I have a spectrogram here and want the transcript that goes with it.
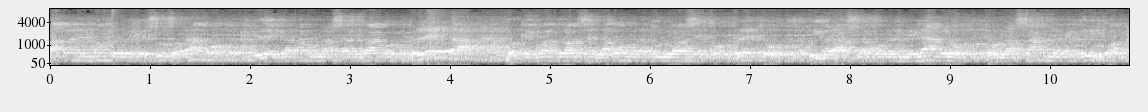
Habla en el nombre de Jesús, oramos y declaramos la sanidad completa. Porque cuando haces la obra, tú lo haces completo. Y gracias por el milagro, por la sangre de Cristo. Amén.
